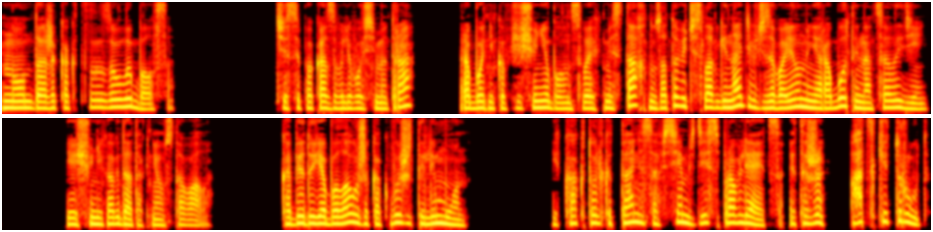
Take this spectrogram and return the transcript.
Но он даже как-то заулыбался. Часы показывали 8 утра, работников еще не было на своих местах, но зато Вячеслав Геннадьевич завалил меня работой на целый день. Я еще никогда так не уставала. К обеду я была уже как выжатый лимон. И как только Таня совсем здесь справляется, это же адский труд.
